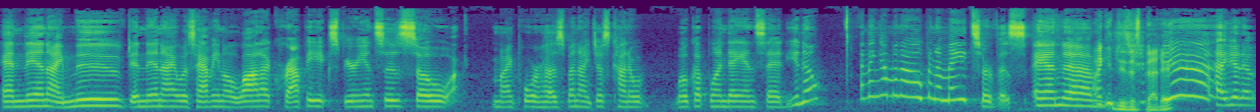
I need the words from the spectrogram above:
and then I moved, and then I was having a lot of crappy experiences. So my poor husband, I just kind of woke up one day and said, you know, think I'm going to open a maid service, and um, I could do this better. yeah, you know,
